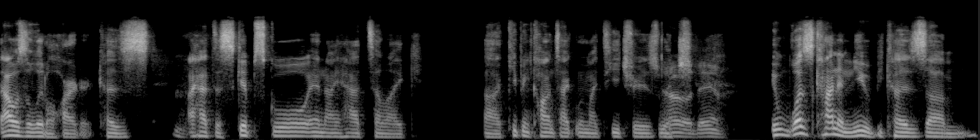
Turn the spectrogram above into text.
that was a little harder because Mhm. i had to skip school and i had to like uh, keep in contact with my teachers which oh damn. it was kind of new because um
